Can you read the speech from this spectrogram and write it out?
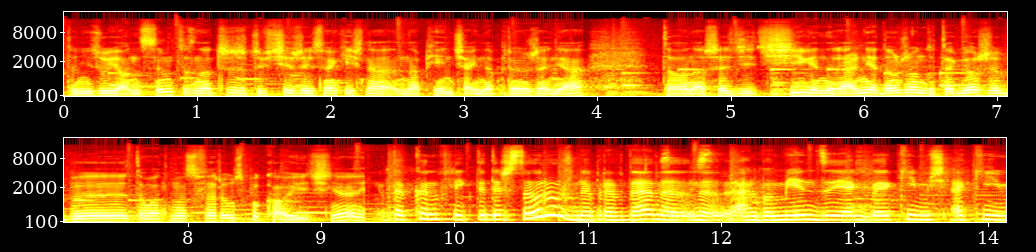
tonizującym, to znaczy rzeczywiście, jeżeli są jakieś na, napięcia i naprężenia, to nasze dzieci generalnie dążą do tego, żeby tą atmosferę uspokoić, nie? to konflikty też są różne, prawda? Na, na, albo między jakby kimś a kim,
